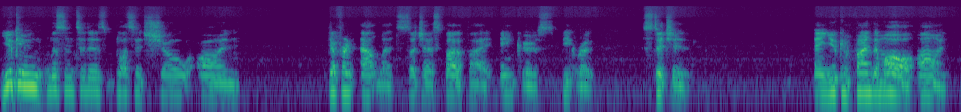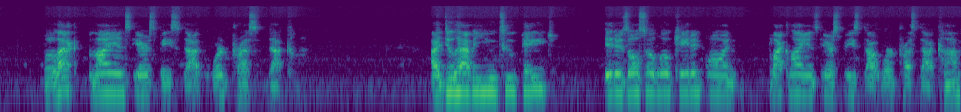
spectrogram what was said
You can listen to this blessed show on different outlets such as Spotify, Anchor, Spreaker, Stitcher, and you can find them all on blacklionsair.wordpress.com. I do have a YouTube page. It is also located on blacklionsair.wordpress.com.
